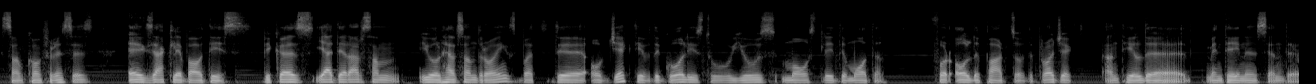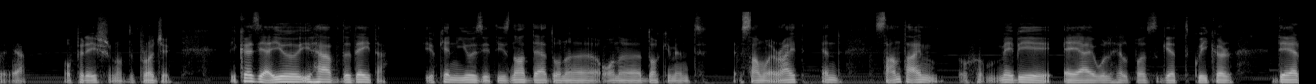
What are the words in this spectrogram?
some conferences exactly about this. Because yeah there are some you will have some drawings but the objective the goal is to use mostly the model for all the parts of the project until the maintenance and the yeah, operation of the project. Because yeah you you have the data. You can use it. It's not that on a on a document somewhere right? And sometime maybe ai will help us get quicker there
